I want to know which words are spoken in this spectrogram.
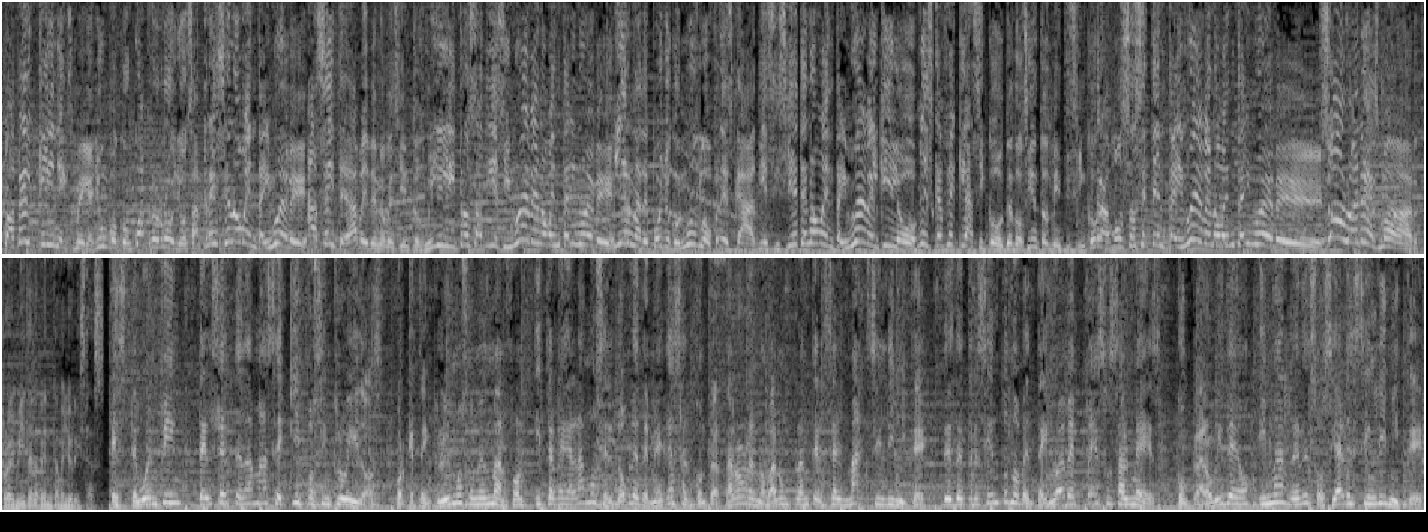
Papel Kleenex Mega Jumbo con cuatro rollos a 13.99. Aceite ave de 900 mililitros a 19.99. Pierna de pollo con muslo fresca a 17.99 el kilo. Nescafé clásico de 225 gramos a 79.99. Solo en Smart. Prohibida la venta mayoristas. Este buen fin, Telcel te da más equipos incluidos, porque te incluimos un smartphone y te regalamos el doble de megas al contratar o renovar un plan Telcel Max sin límite, desde 399 pesos al mes, con claro video y más redes sociales sin límite.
